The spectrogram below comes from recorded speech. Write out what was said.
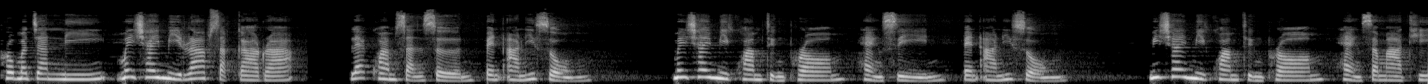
พรหมจรรย์นี้ไม่ใช่มีราบสักการะ และความสรรเสริญเป็นอานิสงส์ไม่ใช่มีความถึงพร้อม แห่งศีลเป็นอานิสงส์มิใช่มีความถึงพร้อม แห่งสมาธิ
